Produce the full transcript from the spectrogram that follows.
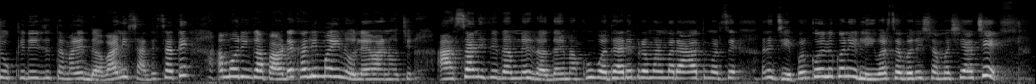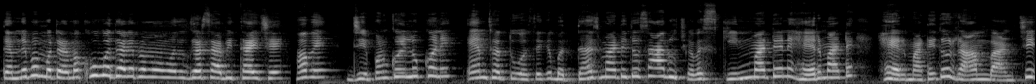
ચોખ્ખી થઈ જશે, તમારે દવાની સાથે સાથે આ મોરિંગા પાવડર ખાલી મહિનો લેવાનો છે. આસાનીથી તમને હૃદયમાં ખૂબ વધારે પ્રમાણમાં રાહત મળશે અને જે પણ કોઈ લોકોની લીવર સંબંધિત સમસ્યા છે, તેમને પણ મટાડવામાં ખૂબ વધારે પ્રમાણમાં મદદગાર સાબિત થાય છે. હવે, જે પણ કોઈ લોકોને એમ થતું હશે કે બધા જ માટે તો સારું છે, હવે સ્કિન માટે અને હેર માટે હેર માટે તો રામબાણ છે.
